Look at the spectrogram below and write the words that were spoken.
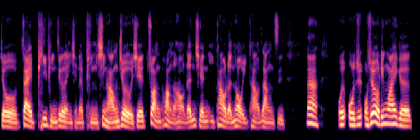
就在批评这个人以前的品性，好像就有一些状况了哈，人前一套，人后一套这样子。那我我觉我觉得有另外一个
